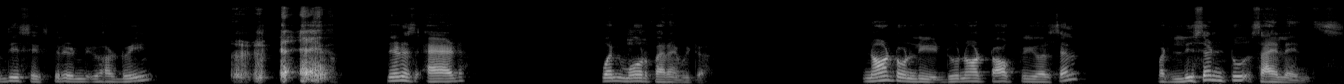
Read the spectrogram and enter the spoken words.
This experiment you are doing, let us add one more parameter. Not only do not talk to yourself, but listen to silence.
